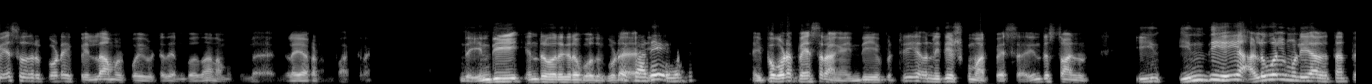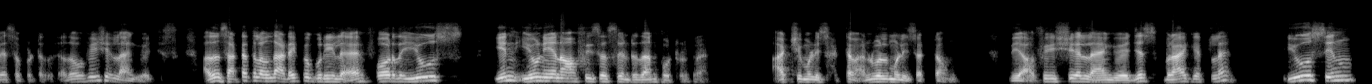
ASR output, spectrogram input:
பேசுவதற்கு கூட இப்ப இல்லாமல் போய்விட்டது என்பதுதான் நமக்குள்ள நிலையாக நான் பார்க்கிறேன். இந்த இந்தி என்று வருகிற போது கூட இப்ப அதே கூட- பேசுறாங்க. இந்தியை பற்றி அவர் நிதிஷ்குமார் பேசுறாரு. இந்துஸ்தான் இந்தியை அலுவல் மொழியாகத்தான் பேசப்பட்டது. அது ஒபிஷியல் லாங்குவேஜஸ் அதுவும் சட்டத்துல வந்து அடைப்புக்குறியில for the use in union officers என்று தான் போட்டிருக்கிறாங்க. ஆட்சி மொழி சட்டம் அலுவல் மொழி சட்டம். தி அபிஷியல் லாங்குவேஜஸ் பிராக்கெட்ல use in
